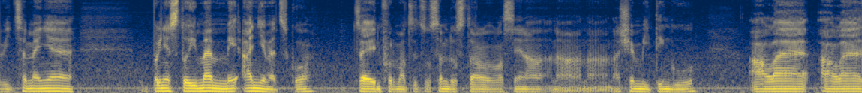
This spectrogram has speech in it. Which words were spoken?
víceméně úplně stojíme my a Německo to je informace, co jsem dostal vlastně na, na, na našem meetingu. Ale, ale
